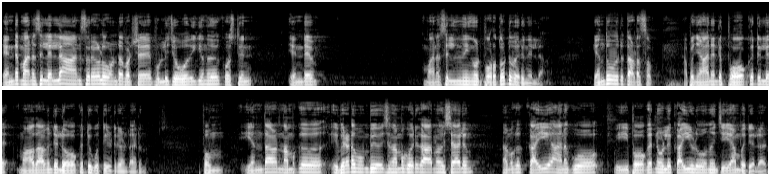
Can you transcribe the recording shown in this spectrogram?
എന്റെ മനസ്സിൽ എല്ലാ ആൻസറുകളും ഉണ്ട് പക്ഷേ പുള്ളി ചോദിക്കുന്നത് ക്വസ്റ്റ്യൻ എന്റെ മനസ്സിൽ നിന്ന് ഇങ്ങോട്ട് പുറത്തോട്ട് വരുന്നില്ല. എന്തോ ഒരു തടസ്സം. അപ്പോൾ ഞാൻ എന്റെ പോക്കറ്റിൽ മാതാവിന്റെ ലോക്കറ്റ് കുത്തിയിട്ടിട്ടുണ്ടായിരുന്നു. അപ്പം എന്താണ് നമുക്ക് ഇവരുടെ മുമ്പിൽ വെച്ച് നമുക്ക് ഒരു കാരണവശാലും നമുക്ക് കൈ അനക്കുവോ ഈ പോക്കറ്റിനുള്ളിൽ കൈ ഇടുവോ ഒന്നും ചെയ്യാൻ പറ്റില്ല.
